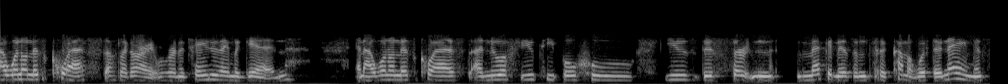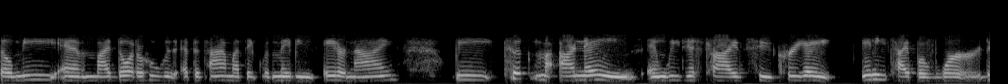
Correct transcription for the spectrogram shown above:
I went on this quest. I was like, "All right, we're to change the name again." And I went on this quest. I knew a few people who used this certain mechanism to come up with their name, and so me and my daughter, who was at the time I think was maybe eight or nine, we took my, our names and we just tried to create any type of word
